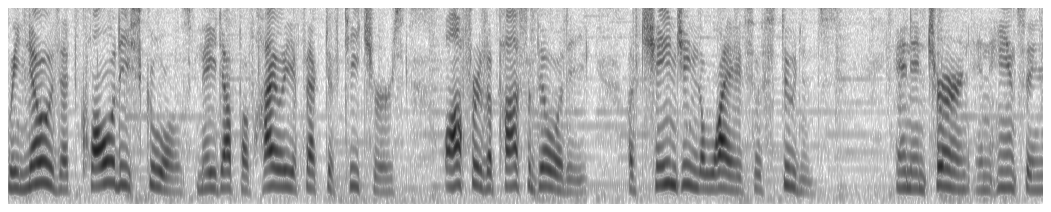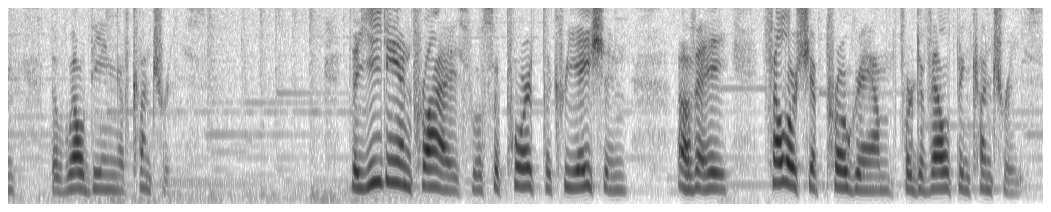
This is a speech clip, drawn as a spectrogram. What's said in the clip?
We know that quality schools made up of highly effective teachers offer the possibility of changing the lives of students and in turn enhancing the well-being of countries. The Yidan Prize will support the creation of a fellowship program for developing countries.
